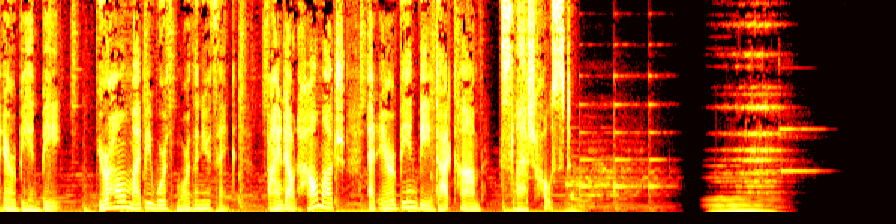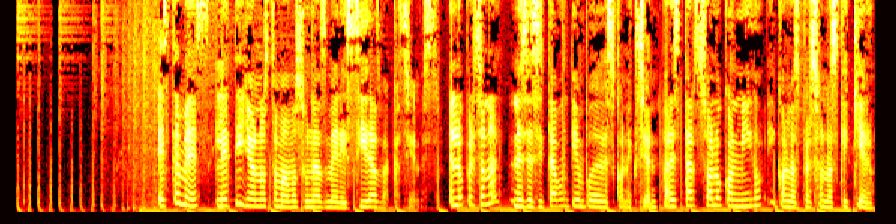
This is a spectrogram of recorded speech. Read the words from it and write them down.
Airbnb. Your home might be worth more than you think. Find out how much at airbnb.com/slash host. Este mes, Leti y yo nos tomamos unas merecidas vacaciones. En lo personal, necesitaba un tiempo de desconexión para estar solo conmigo y con las personas que quiero.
